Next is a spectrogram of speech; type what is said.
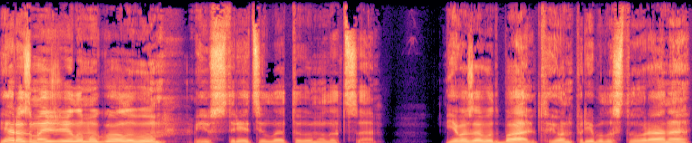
Я размозжил ему голову и встретил этого молодца. Его зовут Бальт, и он прибыл из Таурана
